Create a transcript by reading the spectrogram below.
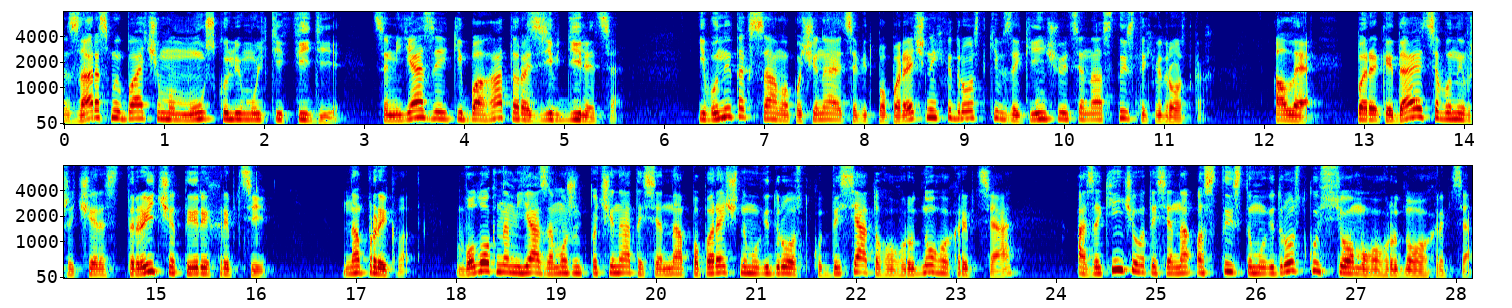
Зараз ми бачимо мускулі мультифідії. Це м'язи, які багато разів діляться. І вони так само починаються від поперечних відростків, закінчуються на остистих відростках. Але перекидаються вони вже через 3-4 хребці. Наприклад, волокна м'яза можуть починатися на поперечному відростку 10-го грудного хребця, а закінчуватися на остистому відростку 7-го грудного хребця.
